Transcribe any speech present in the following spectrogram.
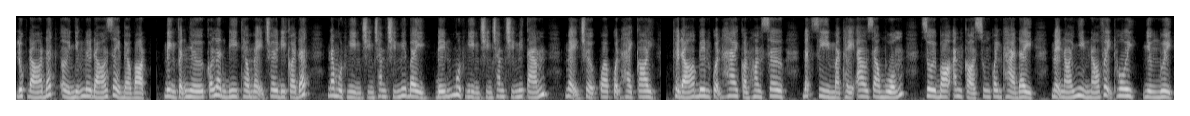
lúc đó đất ở những nơi đó rẻ bèo bọt. Mình vẫn nhớ có lần đi theo mẹ chơi đi coi đất, năm 1997 đến 1998, mẹ trở qua quận 2 coi, thời đó bên quận 2 còn hoang sơ, đất gì mà thấy ao rau muống, rồi bò ăn cỏ xung quanh thả đầy, mẹ nói nhìn nó vậy thôi, nhưng 10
